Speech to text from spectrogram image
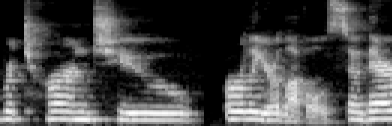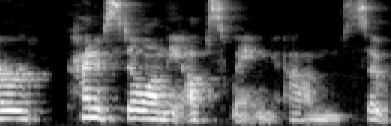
return to earlier levels. So they're kind of still on the upswing. Um, so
